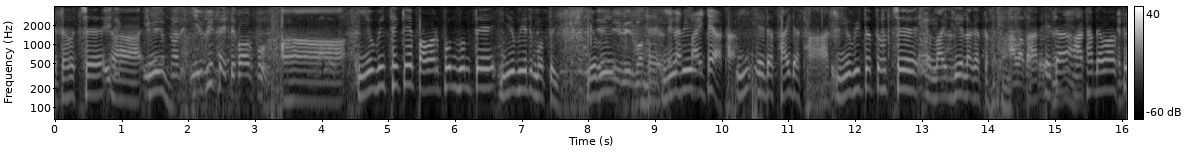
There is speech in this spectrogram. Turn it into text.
এটা হচ্ছে এইচ ইউভির চাইতে পাওয়ারফুল ইউবি থেকে পাওয়ারফুল বলতে ইউবির মতোই। ইউবি ইউভির মতো হ্যাঁ এটা ইউবি সাইটে আঠা। এটা সাইড আঠা। আর ইউবিটা তো হচ্ছে লাইট দিয়ে লাগাতে হয়। আর এটা। আঠা দেওয়া আছে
